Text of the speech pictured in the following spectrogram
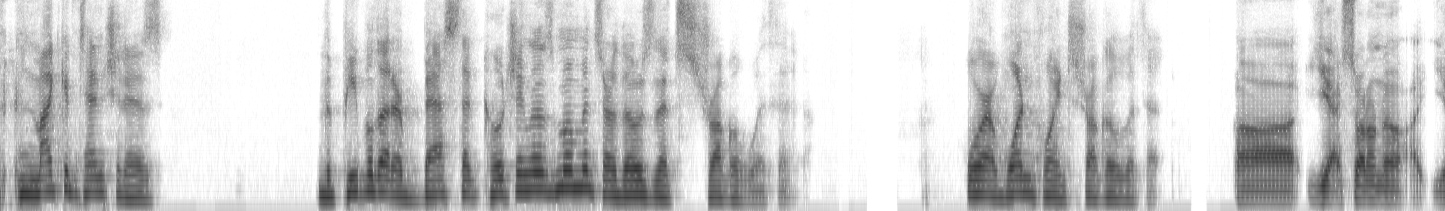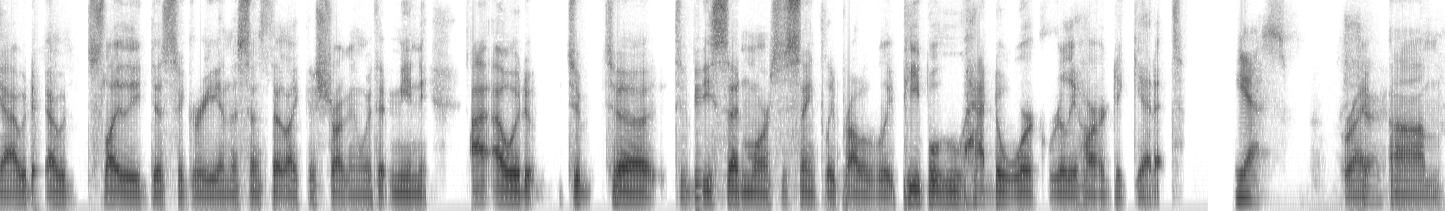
my contention is the people that are best at coaching those movements are those that struggle with it. Or at one point struggle with it. uh, yeah. So I don't know. Yeah, I would, I would slightly disagree in the sense that like they're struggling with it. Meaning, I, I would to to to be said more succinctly, probably people who had to work really hard to get it. Yes. right Sure. um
